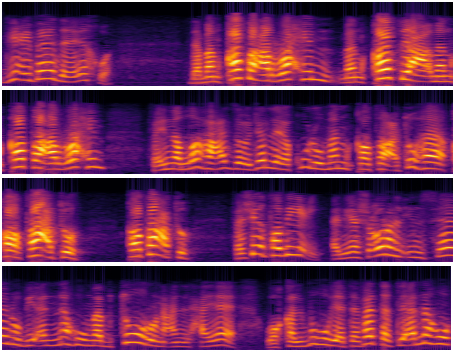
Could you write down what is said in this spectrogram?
دي عبادة يا إخوة. ده من قطع الرحم من قطع من قطع الرحم فإن الله عز وجل يقول من قطعتها قطعته قطعته. فشيء طبيعي أن يشعر الإنسان بأنه مبتور عن الحياة وقلبه يتفتت لأنه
